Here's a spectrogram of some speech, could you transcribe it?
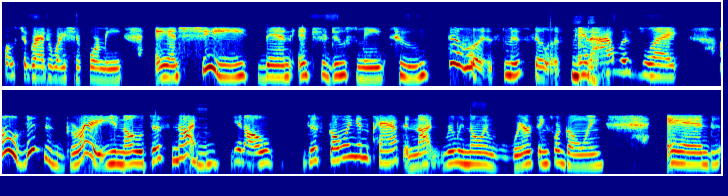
close to graduation for me, and she then introduced me to Phyllis, Miss Phyllis, mm-hmm. and I was like, "Oh, this is great!" You know, just not, mm-hmm. you know, just going in the path and not really knowing where things were going. And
